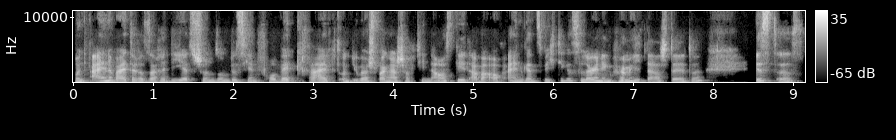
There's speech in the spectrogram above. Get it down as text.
Und eine weitere Sache, die jetzt schon so ein bisschen vorweggreift und über Schwangerschaft hinausgeht, aber auch ein ganz wichtiges Learning für mich darstellte, ist es,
